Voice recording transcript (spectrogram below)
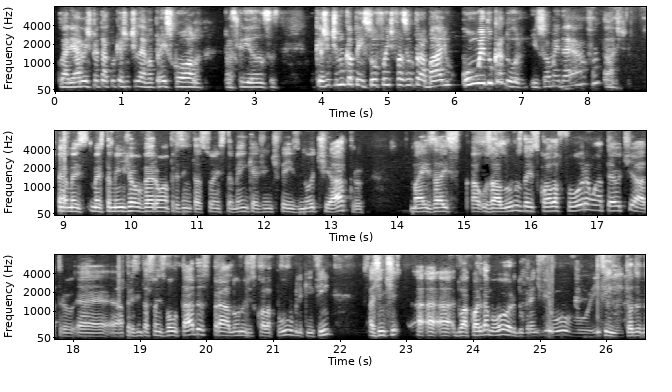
O Clarear é um espetáculo que a gente leva para a escola, para as crianças que a gente nunca pensou foi de fazer um trabalho com o educador. Isso é uma ideia fantástica. É, mas, mas também já houveram apresentações também que a gente fez no teatro, mas a, os alunos da escola foram até o teatro. É, apresentações voltadas para alunos de escola pública, enfim. A gente, a, a, do Acorda Amor, do Grande Viúvo, enfim, todos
